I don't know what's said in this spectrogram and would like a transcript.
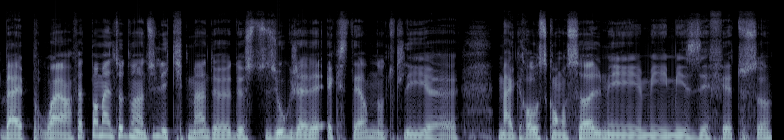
ben, ouais, en fait, pas mal tout vendu l'équipement de, studio que j'avais externe, dans toutes les, euh, ma grosse console, mes, mes, effets, tout ça.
